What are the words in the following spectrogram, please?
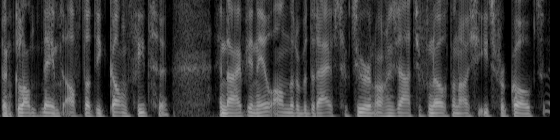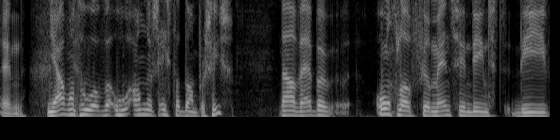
een klant neemt af dat hij kan fietsen. En daar heb je een heel andere bedrijfsstructuur en organisatie voor nodig dan als je iets verkoopt. En Ja, want hoe, hoe anders is dat dan precies? Nou, we hebben ongelooflijk veel mensen in dienst die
